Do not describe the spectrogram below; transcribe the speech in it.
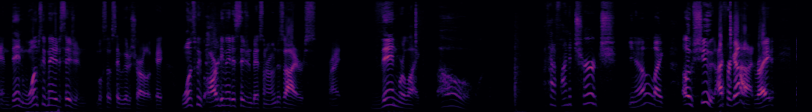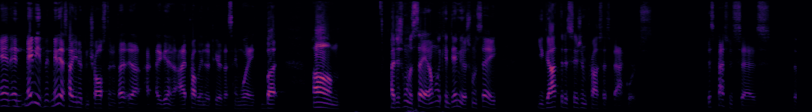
And then once we've made a decision, we'll say we go to Charlotte, okay? Once we've already made a decision based on our own desires, right? Then we're like, oh, I gotta find a church, you know? Like, oh shoot, I forgot, right? And and maybe maybe that's how you end up in Charleston. If I, uh, again, I probably ended up here that same way. But um, I just want to say, I don't want to condemn you. I just want to say, you got the decision process backwards. This passage says the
